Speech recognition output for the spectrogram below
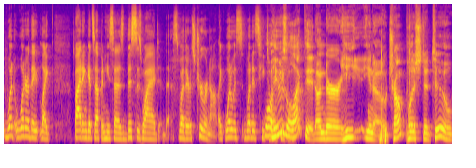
what what are they like? Biden gets up and he says, "This is why I did this," whether it's true or not. Like, what was what is he? Well, he was people? elected under he. You know, Trump pushed it too,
